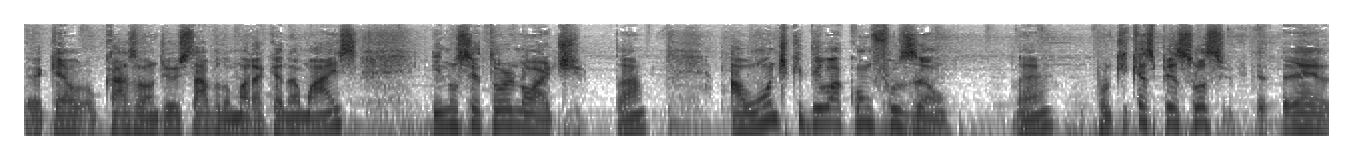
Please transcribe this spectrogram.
eh, que é o caso onde eu estava no Maracanã mais, e no setor norte, tá? Aonde que deu a confusão, né? Por que, que as pessoas eh,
